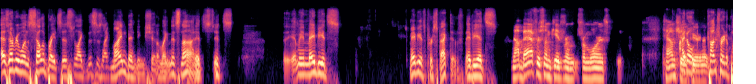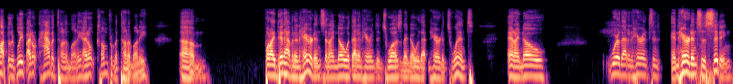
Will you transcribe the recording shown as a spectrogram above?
as everyone celebrates this, like this is like mind bending shit. I'm like, it's not. It's, it's. I mean, maybe it's, maybe it's perspective. Maybe it's. Not bad for some kid from from Lawrence Township I don't. here. Contrary to popular belief, I don't have a ton of money. I don't come from a ton of money. Um, but I did have an inheritance, and I know what that inheritance was, and I know where that inheritance went, and I know where that inheritance inheritance is sitting.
